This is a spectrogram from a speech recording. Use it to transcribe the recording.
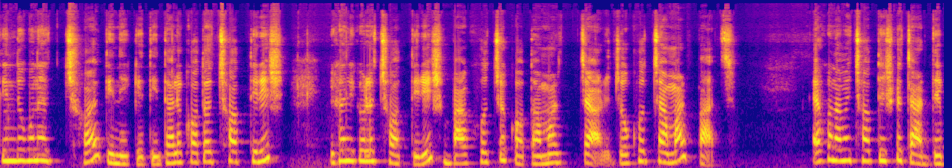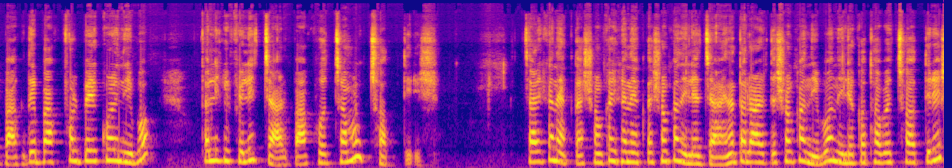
তিন দুগুণে ছয়, তিন একে তিন। তাহলে কত? ছত্রিশ। এখানে লিখে হলো ছত্রিশ। বাঘ হচ্ছে কত? আমার চার। যোগ হচ্ছে আমার পাঁচ। এখন আমি ছত্রিশকে চার দিয়ে বাঘ দিয়ে বাঘফল বের করে নিব। তাহলে লিখে ফেলি চার। বাঘ হচ্ছে আমার ছত্রিশ। চার এখানে একটা সংখ্যা, এখানে একটা সংখ্যা নিলে যায় না। তাহলে আরেকটা সংখ্যা নিব। নিলে কত হবে? ছত্রিশ।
